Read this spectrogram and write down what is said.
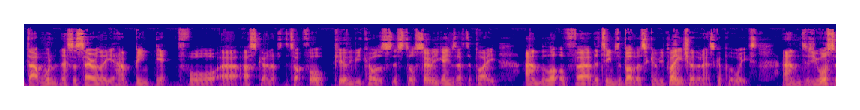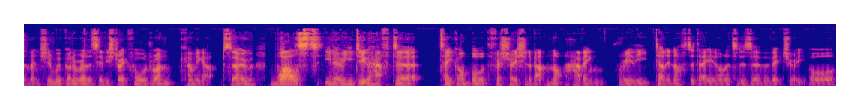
that wouldn't necessarily have been it for uh, us going up to the top four, purely because there's still so many games left to play. And a lot of uh, the teams above us are going to be playing each other the next couple of weeks. And as you also mentioned, we've got a relatively straightforward run coming up. So whilst, you know, you do have to take on board the frustration about not having really done enough today in order to deserve a victory or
